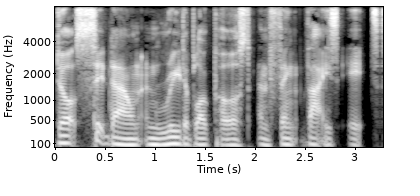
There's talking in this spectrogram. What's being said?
Don't sit down and read a blog post and think that is it.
